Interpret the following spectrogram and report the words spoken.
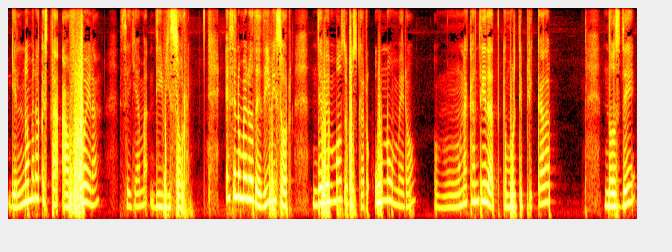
y el número que está afuera se llama divisor. Ese número de divisor debemos de buscar un número, una cantidad que multiplicada nos dé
